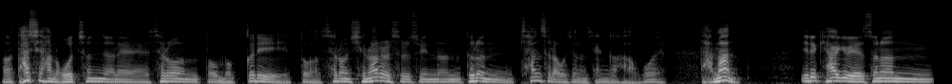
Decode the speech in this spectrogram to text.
어, 다시 한 5천 년의 새로운 또 먹거리 또 새로운 신화를 쓸 수 있는 그런 찬스라고 저는 생각하고요. 다만 이렇게 하기 위해서는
